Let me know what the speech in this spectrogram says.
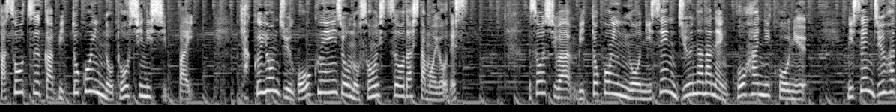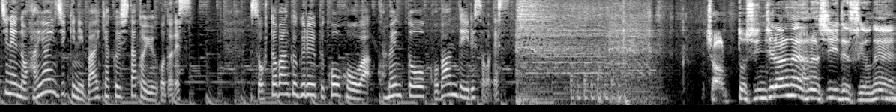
仮想通貨ビットコインの投資に失敗。145億円以上の損失を出した模様です。孫氏はビットコインを2017年後半に購入。2018年の早い時期に売却したということです。ソフトバンクグループ広報はコメントを拒んでいるそうです。ちょっと信じられない話ですよね。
